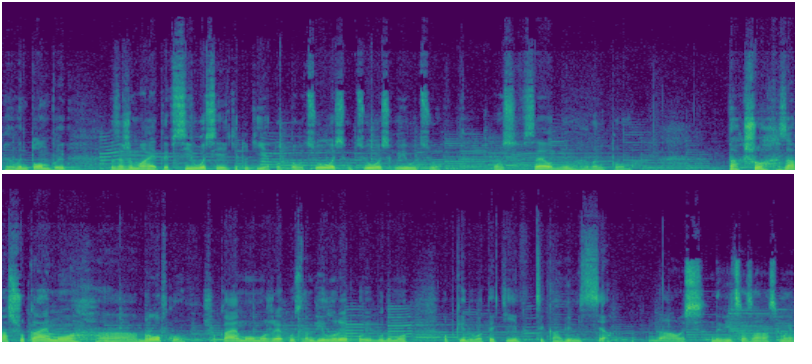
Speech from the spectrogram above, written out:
гвинтом ви зажимаєте всі осі, які тут є. Тобто оцю ось, оцю ось і оцю. Ось, все одним гвинтом. Так, що, зараз шукаємо е, бровку, шукаємо, може, якусь там білу рибку і будемо обкидувати ті цікаві місця. Да, ось дивіться, зараз ми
